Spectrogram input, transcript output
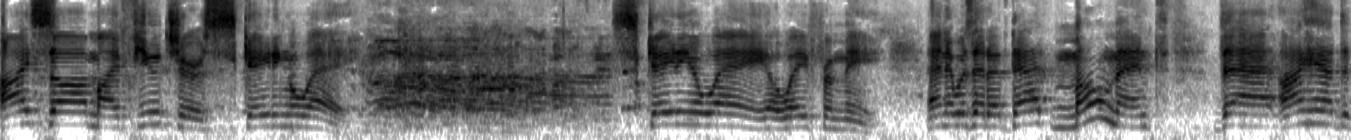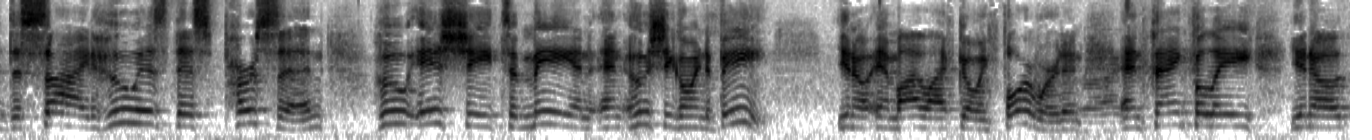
I saw my future skating away. skating away, away from me. And it was at that moment that I had to decide who is this person? Who is she to me? And, and who's she going to be? You know, in my life going forward. And, right. and thankfully, you know,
